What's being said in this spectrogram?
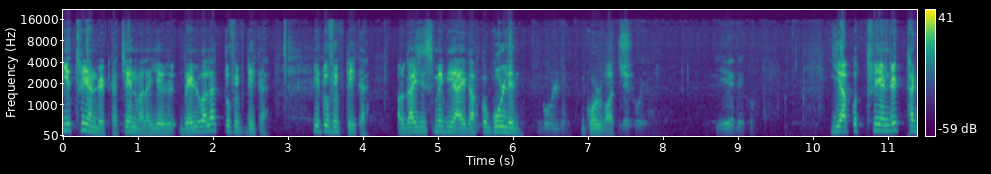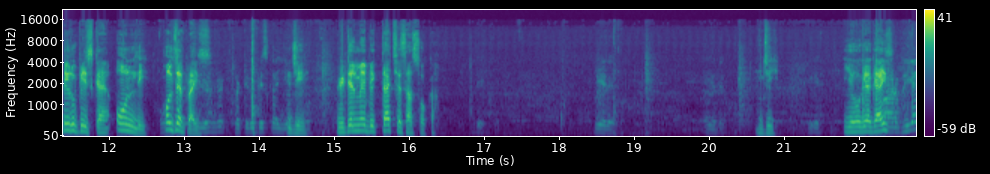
ये थ्री हंड्रेड का चेन वाला ये बेल्ट वाला टू फिफ्टी का ये टू फिफ्टी का और गाइज़ इसमें भी आएगा आपको गोल्डन गोल्डन गोल्ड वॉच ये देखो। ये आपको थ्री हंड्रेड थर्टी रुपीज़ का है only wholesale price thirty rupees का ये जी। रिटेल में बिकता है छः सात सौ का। ये देखो ये देखो। जी। ये हो गया गाइस भैया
